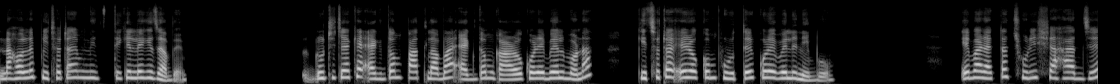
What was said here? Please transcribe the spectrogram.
না হলে পিঠাটা নিচ দিকে লেগে যাবে। রুটিটাকে একদম পাতলা বা একদম গাঢ় করে বেলবো না, কিছুটা এরকম পুরুতের করে বেলে নিব। এবার একটা ছুরির সাহায্যে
